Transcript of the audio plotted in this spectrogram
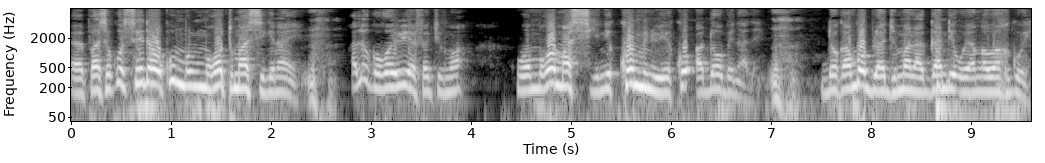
Euh, parce que seda ko mɔgɔ tun ma sigi n'a ye ale ko ko oui effectivement. Wa mɔgɔ ma sigi ni ko minnu ye ko a dɔw bɛ nale donc an b'o bila juma la gandi o y'an ka wariko ye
